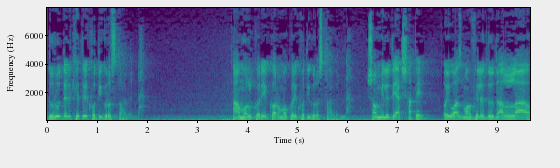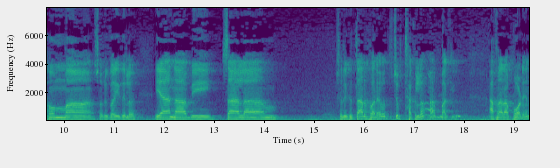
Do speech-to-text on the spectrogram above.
দরুদের ক্ষেত্রে ক্ষতিগ্রস্ত হবেন না। আমল করে, কর্ম করে ক্ষতিগ্রস্ত হবেন না। সম্মিলিত একসাথে ওই ওয়াজ মাহফিলের দুধ আল্লাহ শুরু করে দিল, ইয়া নাবি সালাম। শুরু তারপরে ও চুপ থাকল, আর বাকি আপনারা পড়েন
